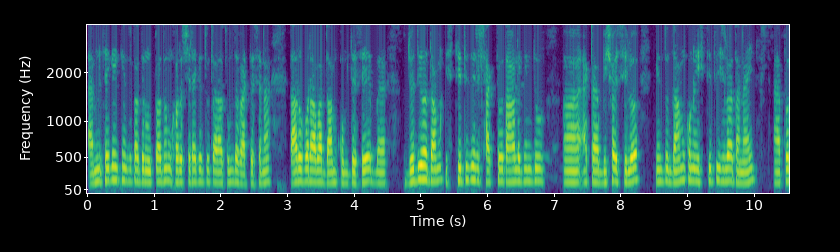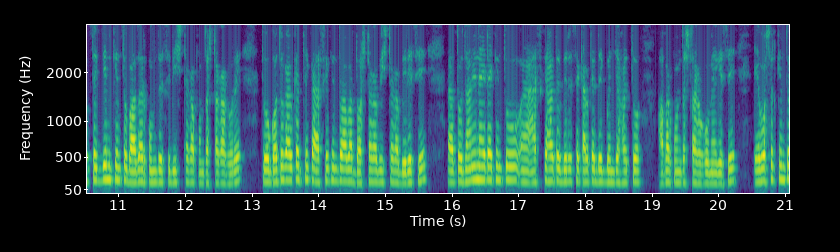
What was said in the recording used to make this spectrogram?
এমনি থেকেই কিন্তু তাদের উৎপাদন খরচ সেটা কিন্তু তারা তুলতে পারতেছে না। তার উপর আবার দাম কমতেছে। যদিও দাম স্থিতিশীল থাকতো, তাহলে কিন্তু একটা বিষয় ছিল। কিন্তু দাম কোনো স্থিতিশীলতা নাই। প্রত্যেক দিন কিন্তু বাজার কমতেছে বিশ টাকা, পঞ্চাশ টাকা করে। তো গতকালকের থেকে আজকে কিন্তু আবার দশ টাকা, বিশ টাকা বেড়েছে। তো জানি না এটা কিন্তু আজকে হয়তো বেড়েছে, কালকে দেখবেন যে হয়তো আবার পঞ্চাশ টাকা কমে গেছে। এবছর কিন্তু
